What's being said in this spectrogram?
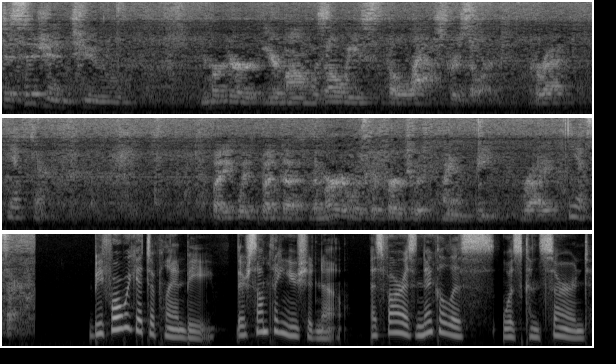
decision to murder your mom was always the last resort, correct? Yes, sir. But it would, but the, the murder was referred to as Plan B, right? Yes, sir. Before we get to Plan B, there's something you should know. As far as Nicholas was concerned,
